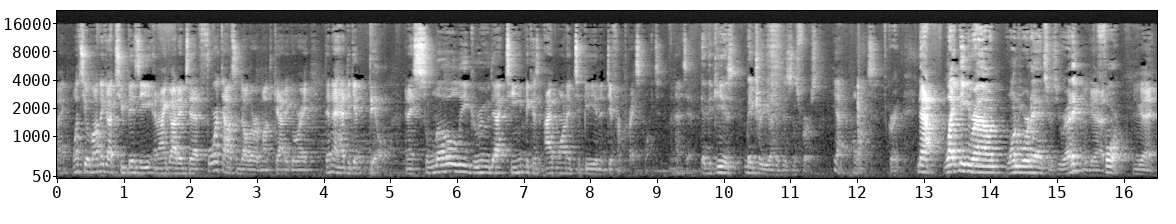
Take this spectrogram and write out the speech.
right? Once Yolanda got too busy and I got into that $4,000 a month category, then I had to get Bill. And I slowly grew that team because I wanted to be in a different price point. And that's it. And the key is make sure you have the business first. Yeah, always. Great. Now, lightning round, one word answers. You ready? You. Four. Okay.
